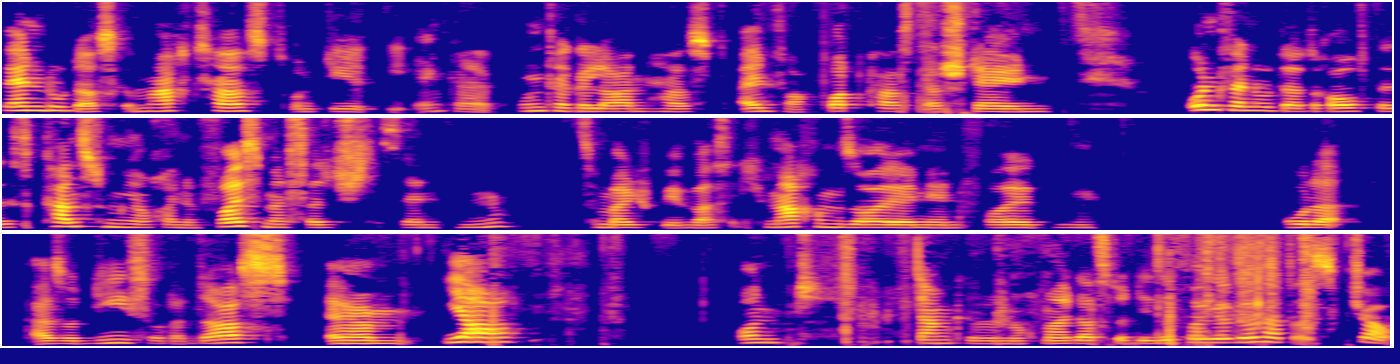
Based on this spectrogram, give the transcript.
Wenn du das gemacht hast und dir die Enker-App runtergeladen hast, einfach Podcast erstellen. Und wenn du da drauf bist, kannst du mir auch eine Voice Message senden. Zum Beispiel, was ich machen soll in den Folgen oder also dies oder das. Ähm, ja. Und danke nochmal, dass du diese Folge gehört hast. Ciao.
